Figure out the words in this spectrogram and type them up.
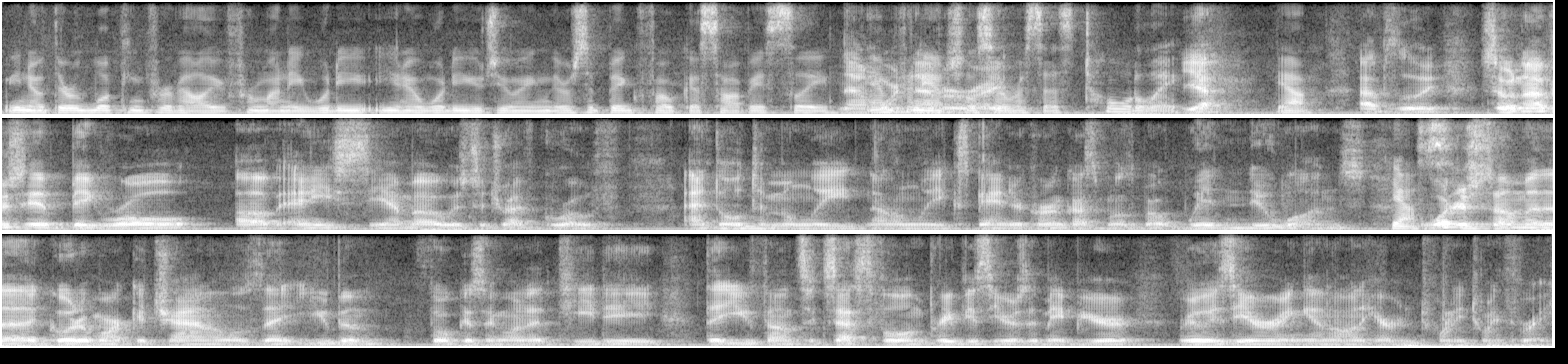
you know, they're looking for value for money. What do you, you know, what are you doing? There's a big focus, obviously, Now in more than ever, financial right? services. Totally. Yeah. Yeah. Absolutely. So, and obviously, a big role of any CMO is to drive growth and ultimately not only expand your current customers but win new ones. Yes. What are some of the go-to-market channels that you've been focusing on a TD that you found successful in previous years that maybe you're really zeroing in on here in 2023?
